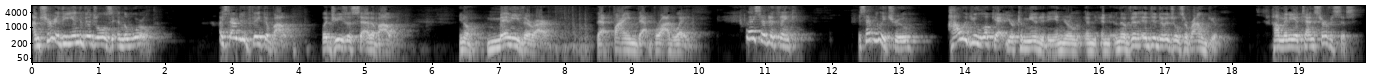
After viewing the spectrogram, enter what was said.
I'm sure the individuals in the world. I started to think about what Jesus said about you know, many there are that find that broad way. And I started to think, is that really true? How would you look at your community and your and, and, and the individuals around you? How many attend services?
